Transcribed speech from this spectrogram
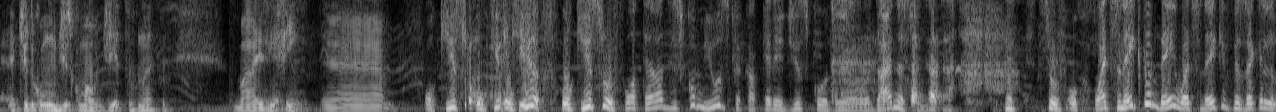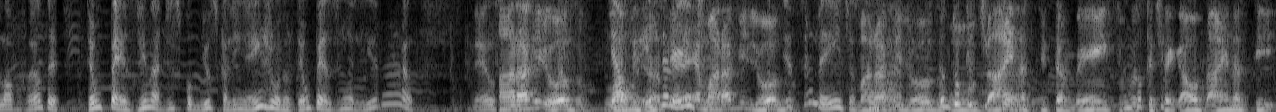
É tido como um disco maldito, né? Mas, enfim. É... O que, isso, o, que, o, que, o que surfou até na Disco Music, com aquele disco do Dynasty, né? surfou. O White Snake também, o White Snake fez aquele Love Hunter, tem um pezinho na Disco Music ali, hein, Júnior? Tem um pezinho ali, né? Deus maravilhoso. É, Love Hunter excelente. é maravilhoso. Excelente. Assim, maravilhoso. O Dynasty também, se você pegar o Dynasty,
